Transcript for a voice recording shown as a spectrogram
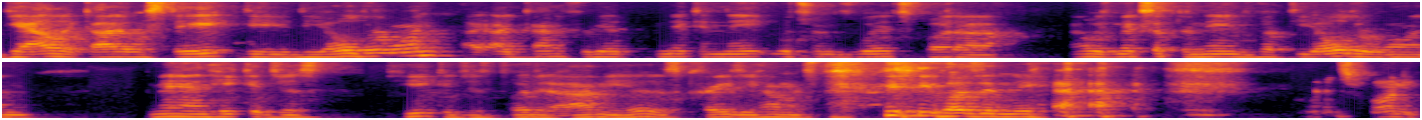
Gallick, Iowa State, the the older one. I, I kind of forget Nick and Nate which one's which, but uh, I always mix up their names. But the older one, man, he could just he could just put it on me. It was crazy how much he was in me. That's funny.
